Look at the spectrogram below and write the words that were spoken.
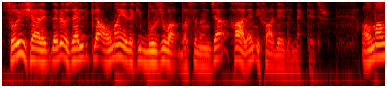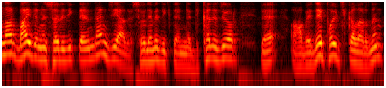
Soru işaretleri özellikle Almanya'daki burjuva basınınca halen ifade edilmektedir. Almanlar Biden'ın söylediklerinden ziyade söylemediklerine dikkat ediyor ve ABD politikalarının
